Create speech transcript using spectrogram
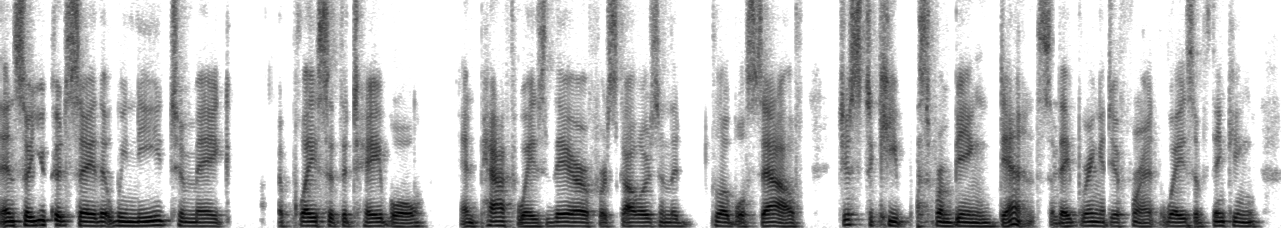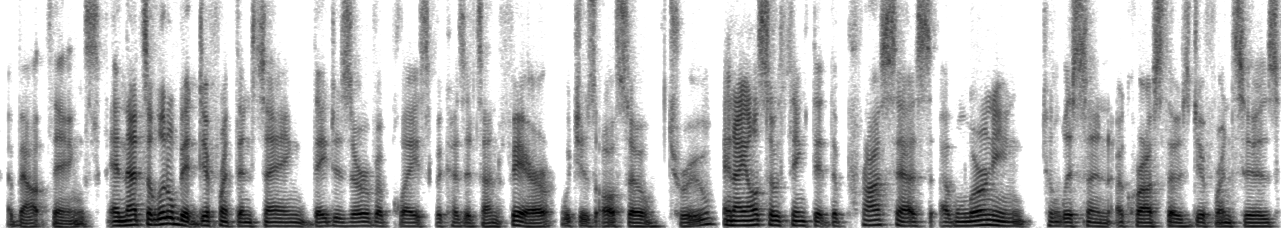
And so you could say that we need to make a place at the table and pathways there for scholars in the global south just to keep us from being dense. They bring different ways of thinking about things. And that's a little bit different than saying they deserve a place because it's unfair, which is also true. And I also think that the process of learning to listen across those differences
